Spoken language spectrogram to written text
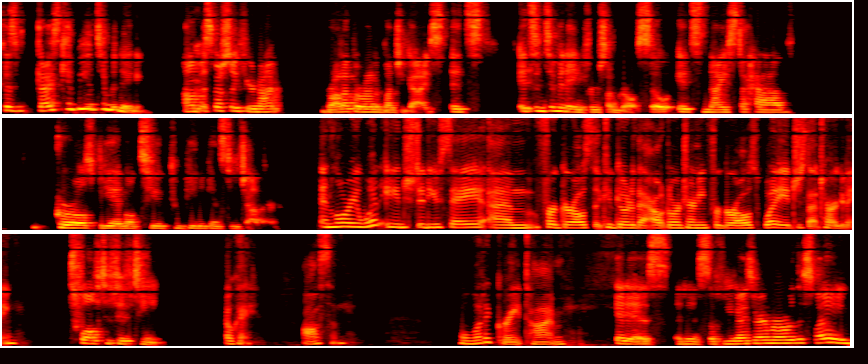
because guys can be intimidating, um, especially if you're not brought up around a bunch of guys. It's it's intimidating for some girls. So it's nice to have girls be able to compete against each other. And Lori, what age did you say um, for girls that could go to the outdoor journey for girls? What age is that targeting? 12 to 15. Okay, awesome. Well, what a great time. It is. It is. So if you guys are ever over this way,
